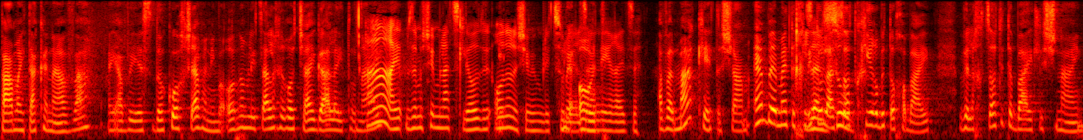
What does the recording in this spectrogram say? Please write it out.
פעם הייתה כאן אהבה, היה ב-yes דוקו עכשיו, אני מאוד ממליצה לך לראות שי גל העיתונאי. אה, זה מה שהמלצת לי, עוד, עוד אנשים המליצו לי על. זה, אני אראה את זה. אבל מה הקטע שם? הם באמת החליטו לעשות. קיר בתוך הבית, ולחצות את הבית לשניים.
